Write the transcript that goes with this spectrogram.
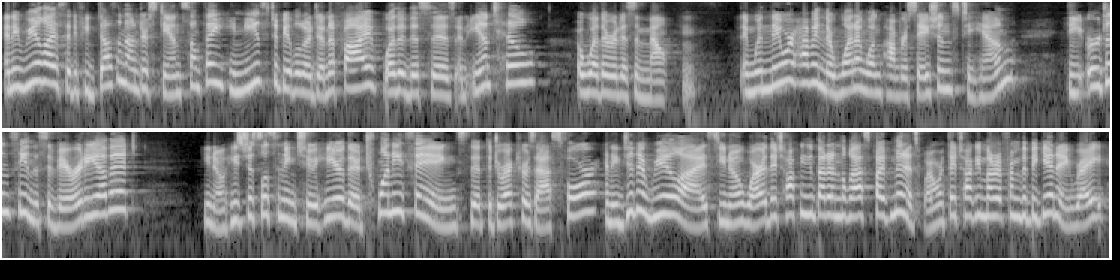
and he realized that if he doesn't understand something, he needs to be able to identify whether this is an ant hill or whether it is a mountain. And when they were having their one-on-one conversations to him, the urgency and the severity of it, you know, he's just listening to here, there are 20 things that the director has asked for, and he didn't realize, you know, why are they talking about it in the last five minutes? Why weren't they talking about it from the beginning, right?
